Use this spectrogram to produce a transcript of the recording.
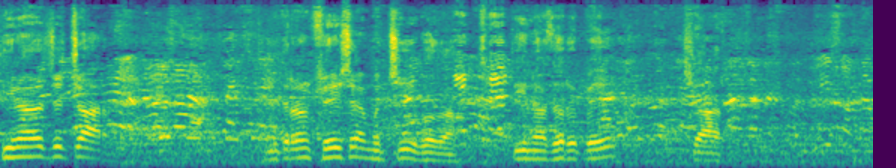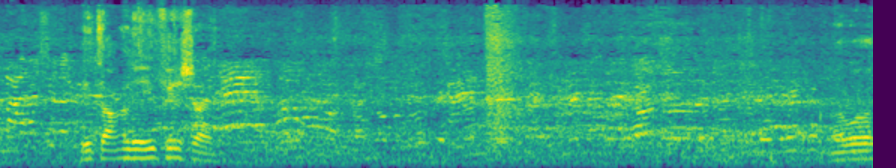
तीन हजारचे चार. मित्रांनो फ्रेश आहे मच्छी बघा. तीन हजार रुपये चार. हे चांगले ही फिश आहे. बघा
